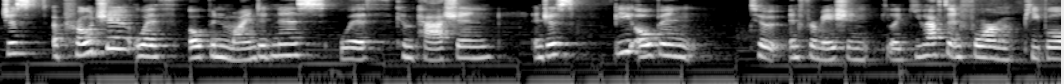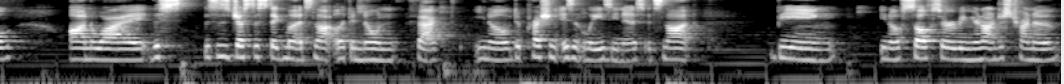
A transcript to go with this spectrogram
just approach it with open mindedness, with compassion, and just be open to information like you have to inform people on why this this is just a stigma. It's not like a known fact. You know depression isn't laziness. It's not being you know self-serving. You're not just trying to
